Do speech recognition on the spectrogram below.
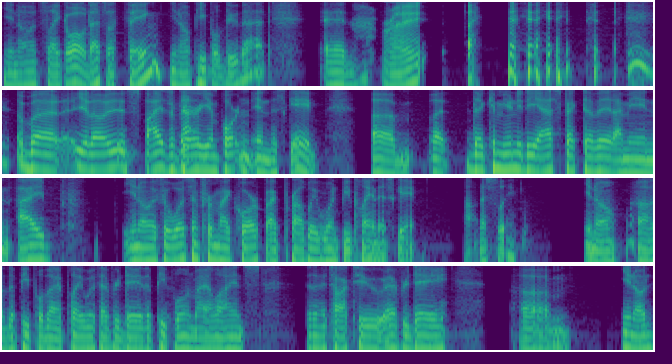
You know, it's like, oh, that's a thing. You know, people do that, and right. but you know, it's, spies are very important in this game. Um, but the community aspect of it, I mean, I, you know, if it wasn't for my corp, I probably wouldn't be playing this game. Honestly, you know, uh, the people that I play with every day, the people in my alliance that I talk to every day, um, you know,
